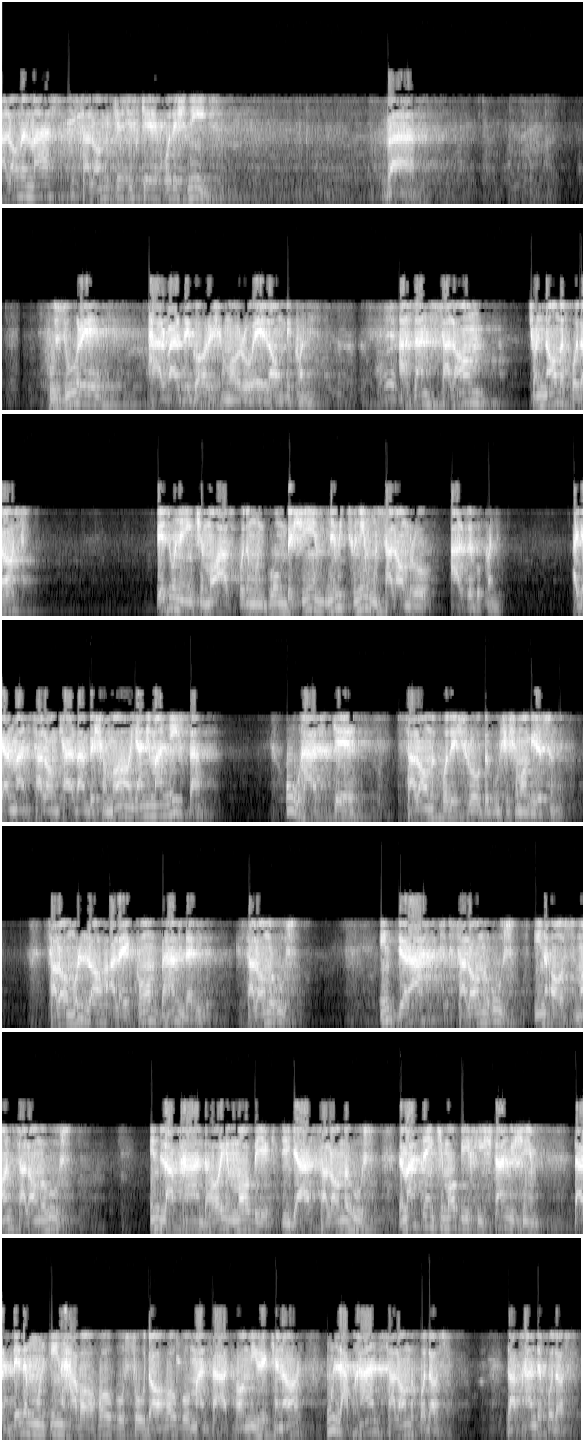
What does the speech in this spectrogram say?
سلام مست سلام کسی است که خودش نیست. و حضور پروردگار شما رو اعلام می‌کنه. اصلا سلام چون نام خداست بدون اینکه ما از خودمون گم بشیم نمی‌تونیم اون سلام رو عرضه بکنیم. اگر من سلام کردم به شما یعنی من نیستم. او هست که سلام خودش رو به گوش شما میرسونه. سلام الله علیکم به همین دلیله سلام اوست. این درخت سلام اوست. این آسمان سلام اوست. این لبخندهای ما به یکدیگر سلام اوست. به محض اینکه ما بیخیشتن میشیم در دلمون این هواها و سوداها و منفعتها میره کنار اون لبخند سلام خداست. لبخند خداست.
